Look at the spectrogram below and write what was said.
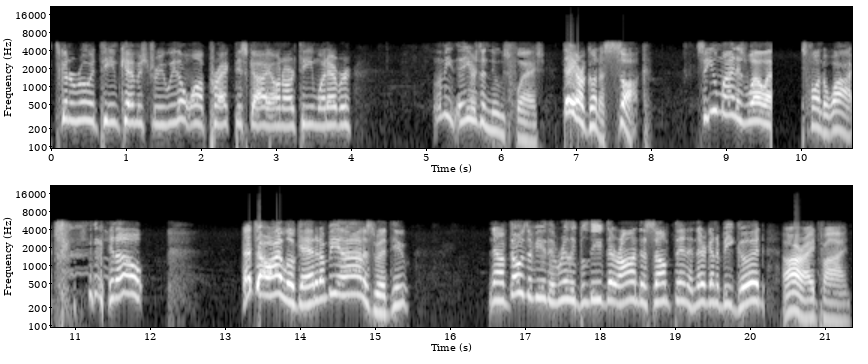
It's going to ruin team chemistry. We don't want practice guy on our team, whatever. Let me, here's a news flash they are going to suck. So you might as well have it's fun to watch. you know? That's how I look at it. I'm being honest with you. Now, if those of you that really believe they're on to something and they're going to be good, all right, fine.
